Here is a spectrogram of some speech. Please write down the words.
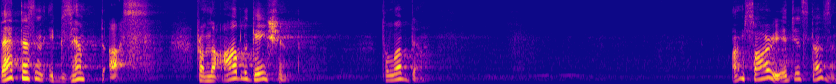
that doesn't exempt us from the obligation to love them. I'm sorry, it just doesn't.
